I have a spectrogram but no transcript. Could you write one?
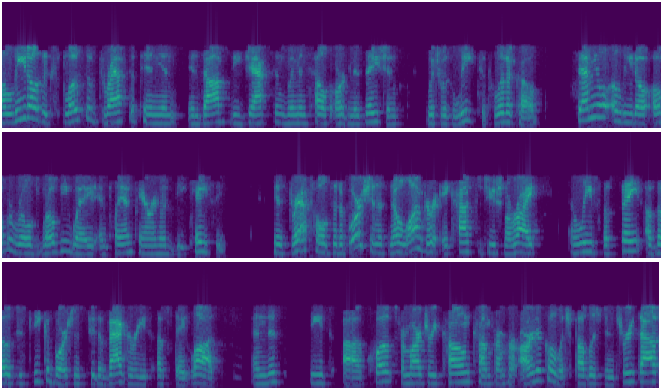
Alito's explosive draft opinion in Dobbs v. Jackson Women's Health Organization, which was leaked to Politico, Samuel Alito overrules Roe v. Wade and Planned Parenthood v. Casey. His draft holds that abortion is no longer a constitutional right and leaves the fate of those who seek abortions to the vagaries of state laws. And this, these uh, quotes from Marjorie Cohn come from her article, which published in Truthout.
